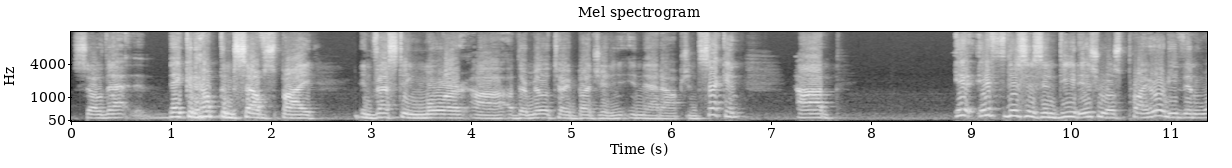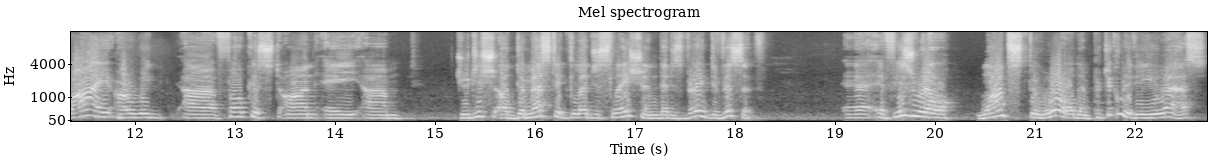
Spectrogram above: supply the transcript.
so that they could help themselves by investing more uh, of their military budget in, that option. Second, uh, if, this is indeed Israel's priority, then why are we uh, focused on a um, judicial, a domestic legislation that is very divisive? Uh, if Israel wants the world, and particularly the U.S.,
